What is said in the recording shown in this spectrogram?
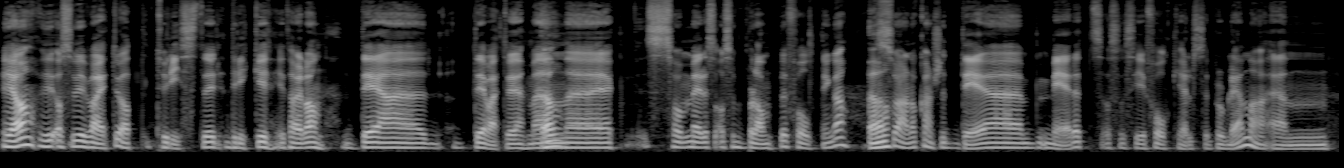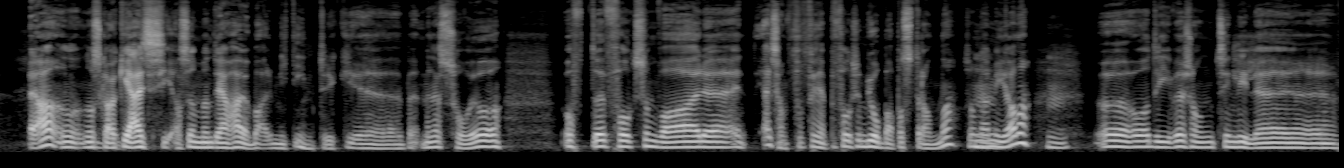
Ja, vi, altså vi veit jo at turister drikker i Thailand. Det, det veit vi. Men eh, så, mer, altså blant befolkninga Ja. så er nok kanskje det mer et altså si, folkehelseproblem da, enn Ja, nå skal ikke jeg si altså, Men det har jo bare mitt inntrykk. eh, Men jeg så jo ofte folk som var F.eks. For eksempel folk som jobba på stranda, som det er Mm. mye av. da. Mm. Og driver sånn sin lille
